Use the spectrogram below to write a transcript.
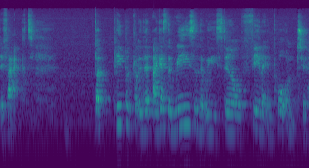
effect. But people, I guess the reason that we still feel it important to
